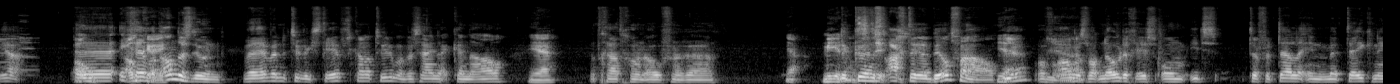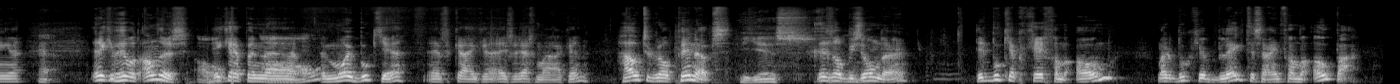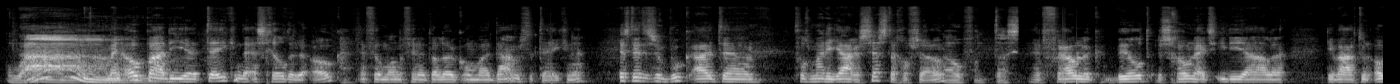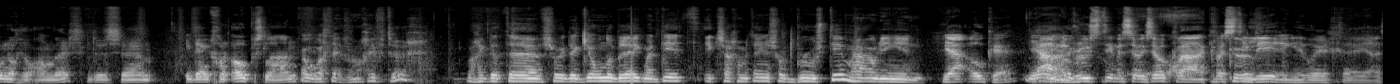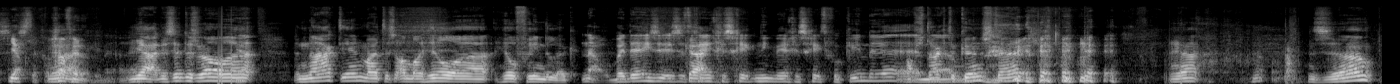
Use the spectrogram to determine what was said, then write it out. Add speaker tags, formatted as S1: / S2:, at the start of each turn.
S1: Ja.
S2: Oh,
S1: Eh, ik ga wat anders doen. We hebben natuurlijk strips, kan natuurlijk, maar we zijn een kanaal.
S2: Ja.
S1: Dat gaat gewoon over eh,
S2: Ja. Meer
S1: de
S2: dan
S1: kunst achter het beeldverhaal.
S2: Ja.
S1: Of alles wat nodig is om iets te vertellen in, met tekeningen.
S2: Ja.
S1: En ik heb heel wat anders.
S2: Oh.
S1: Ik heb een, eh,
S2: Oh.
S1: een mooi boekje. Even kijken, even recht maken. How to Draw Pin-Ups.
S3: Yes.
S1: Dit is wel bijzonder. Dit boekje heb ik gekregen van mijn oom. Maar het boekje bleek te zijn van mijn opa.
S2: Wauw.
S3: Ah.
S1: Mijn opa die eh, tekende en schilderde ook. En veel mannen vinden het wel leuk om eh, dames te tekenen. Dus dit is een boek uit eh, volgens mij de jaren 60 of zo.
S2: Oh, fantastisch.
S1: Het vrouwelijk beeld, de schoonheidsidealen, die waren toen ook nog heel anders. Dus ehm, ik denk gewoon openslaan.
S3: Oh, wacht even. Nog even terug. Mag ik dat... eh, sorry dat ik je onderbreek, maar dit... Ik zag er meteen een soort Bruce Tim houding in.
S2: Ja, ook hè. Ja,
S1: Ja.
S2: maar Bruce Tim is sowieso qua, qua stilering heel erg uh, ja, 60.
S3: Ja, ga verder.
S1: Ja, er zit dus wel eh,
S2: Ja.
S1: naakt in, maar het is allemaal heel, eh, heel vriendelijk.
S2: Nou, bij deze is het
S1: Kijk.
S2: geen geschikt, niet meer geschikt voor kinderen. En,
S1: Abstracte kunst, hè? ja. Zo.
